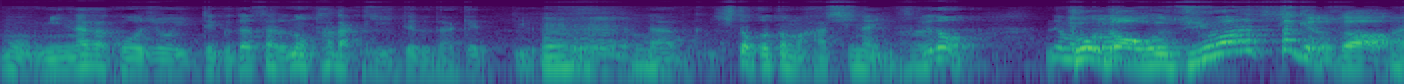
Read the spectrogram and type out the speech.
もうみんなが工場行ってくださるのをただ聞いてるだけっていう、うん。だから一言も発しないんですけど、でもそうだ俺言われてたけどさ、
